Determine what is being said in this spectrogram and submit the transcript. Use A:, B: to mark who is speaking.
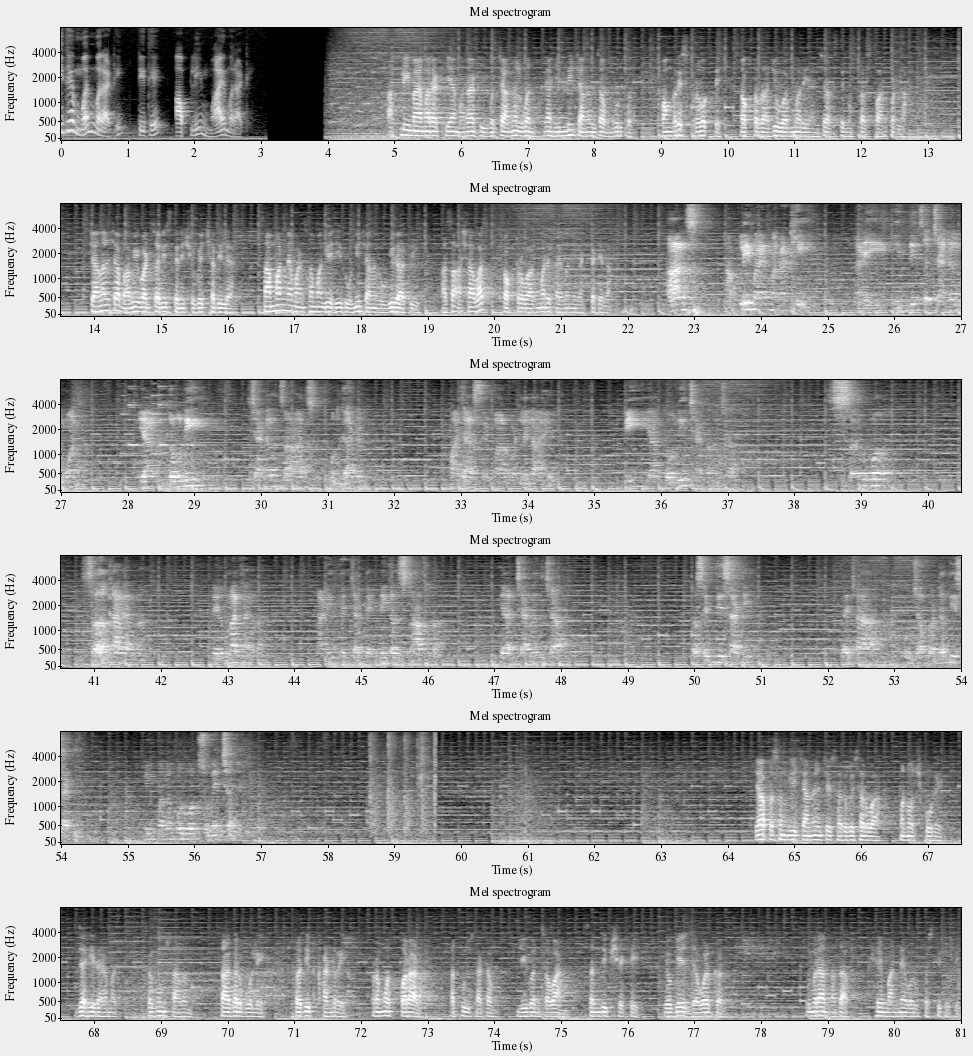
A: जिथे मन मराठी तिथे आपली माय मराठी.
B: आपली माय मराठी या मराठी व चॅनल वन या हिंदी चॅनलचा मुहूर्त काँग्रेस प्रवक्ते डॉक्टर राजू वाघमारे यांच्या हस्ते नुकताच पार पडला. चॅनलच्या भावी वाटचालीस त्यांनी शुभेच्छा दिल्या. सामान्य माणसामागे ही दोन्ही चॅनल उभी राहतील असा आशावाद डॉक्टर वाघमारे साहेबांनी व्यक्त केला.
C: आज आपली माय मराठी आणि हिंदीचं चॅनल वन या दोन्ही चॅनलचं आज उद्घाटन माझ्या हस्ते पार पडलेलं आहे. मी या दोन्ही चॅनलच्या सर्व सहकाऱ्यांना निर्मात्यांना आणि त्यांच्या टेक्निकल स्टाफला या चॅनलच्या प्रसिद्धीसाठी त्याच्या पुढच्या प्रगतीसाठी मी मनपूर्वक शुभेच्छा देतो.
B: या प्रसंगी चॅनलचे सर्वे सर्वा मनोज कोरे जहीर अहमद सगुण सावंत सागर बोले प्रदीप खांडरे प्रमोद पराड अतुल साटम जीवन चव्हाण संदीप शेटे योगेश जवळकर इम्रान नदाफ हे मान्यवर उपस्थित होते.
